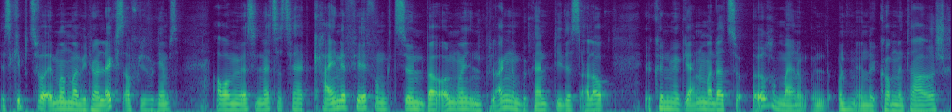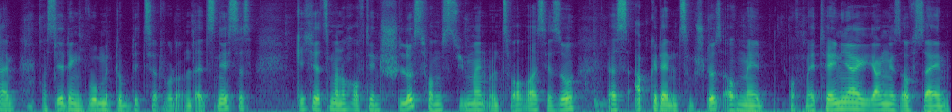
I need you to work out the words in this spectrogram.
es gibt zwar immer mal wieder Lecks auf Video Games, aber mir ist in letzter Zeit keine Fehlfunktion bei irgendwelchen Plugins bekannt, die das erlaubt. Ihr könnt mir gerne mal dazu eure Meinung unten in die Kommentare schreiben, was ihr denkt, womit dupliziert wurde. Und als nächstes gehe ich jetzt mal noch auf den Schluss vom Stream ein. Und zwar war es ja so, dass Abgedenkt zum Schluss auf, May auf Maytania gegangen ist, auf seinen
